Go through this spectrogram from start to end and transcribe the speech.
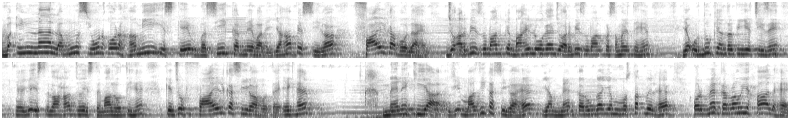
व इन्ना लमूसियन और हम ही इसके वसी करने वाले। यहाँ पे सीगा फ़ाइल का बोला है। जो अरबी ज़ुबान के माहिर लोग हैं, जो अरबी ज़ुबान को समझते हैं, या उर्दू के अंदर भी ये चीज़ें, ये असलाहत जो इस्तेमाल होती हैं, कि जो फ़ाइल का सीगा होता है। एक है मैंने किया। ये माजी का सीगा है, या मैं करूँगा, ये मुस्तबिल है, और मैं कर रहा हूँ, ये हाल है।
